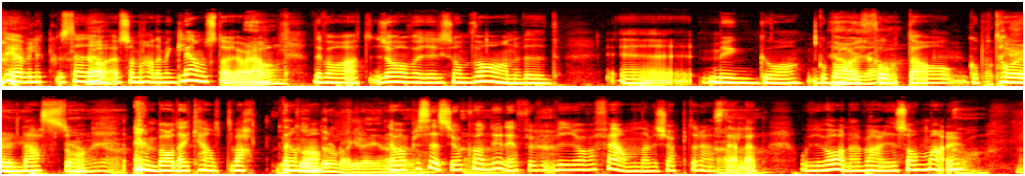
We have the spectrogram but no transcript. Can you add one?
det jag ville säga Ja. som hade med Glämsta att göra. ja, Det var att jag var ju liksom van vid eh, mygg och gå Ja, ja. barfota och gå på Okej. torrdass och bada i kallt Du vatten. kunde Och, de där grejerna? ja, redan. precis. Jag kunde ju det. För vi, jag var fem när vi köpte det här stället. Och vi var där varje sommar. Ja,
